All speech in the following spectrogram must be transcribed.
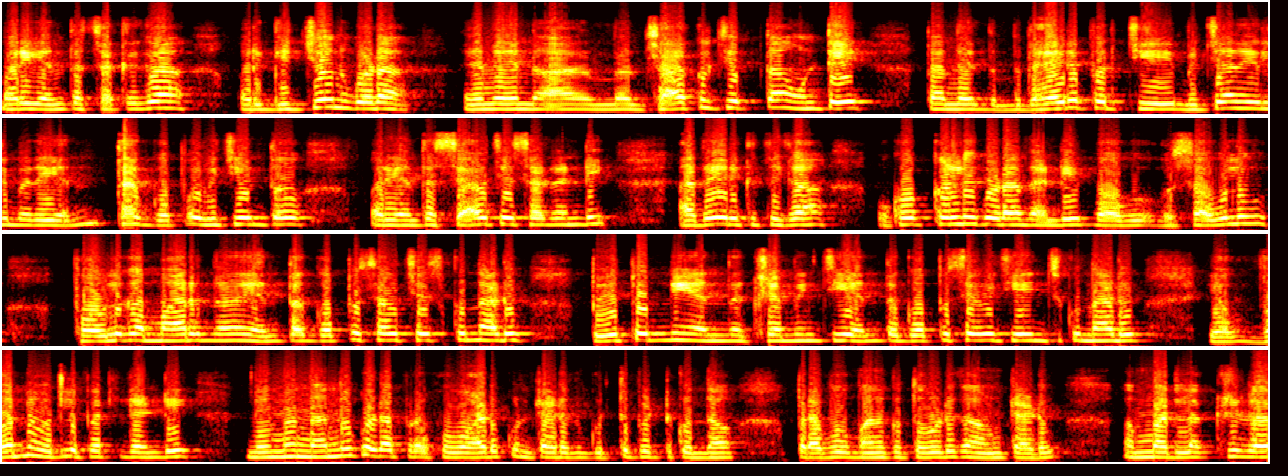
మరి ఎంత చక్కగా మరి గిజ్జోను కూడా నేను సాకులు చెప్తా ఉంటే తన ధైర్యపరిచి మిజానీల మీద ఎంత గొప్ప విజయంతో మరి ఎంత సేవ చేశాడండి. అదే రీతిగా ఒక్కొక్కరిని కూడా అండి సవులు పౌలుగా మారిన ఎంత గొప్ప సేవ చేసుకున్నాడు. పేతుర్ని ఎంత క్షమించి ఎంత గొప్ప సేవ చేయించుకున్నాడు. ఎవరిని వదిలిపెట్టడండి. నిన్ను నన్ను కూడా ప్రభు వాడుకుంటాడని గుర్తుపెట్టుకుందాం. ప్రభు మనకు తోడుగా ఉంటాడు. మరి లక్షల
